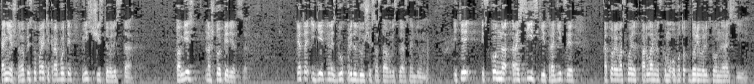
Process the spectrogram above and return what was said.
Конечно, вы приступаете к работе не с чистого листа. Вам есть на что опереться. Это и деятельность двух предыдущих составов Государственной Думы. И те исконно российские традиции, которые восходят к парламентскому опыту дореволюционной России –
